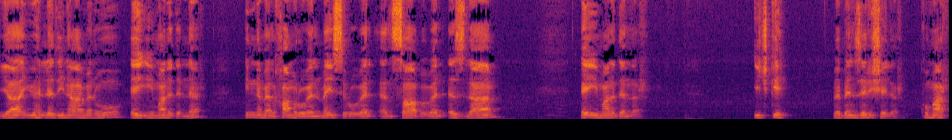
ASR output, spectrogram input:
Ya eyyühellezine amenu ey iman edenler innemel hamru vel meysiru vel ensabu vel ezlam. Ey iman edenler içki ve benzeri şeyler kumar,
